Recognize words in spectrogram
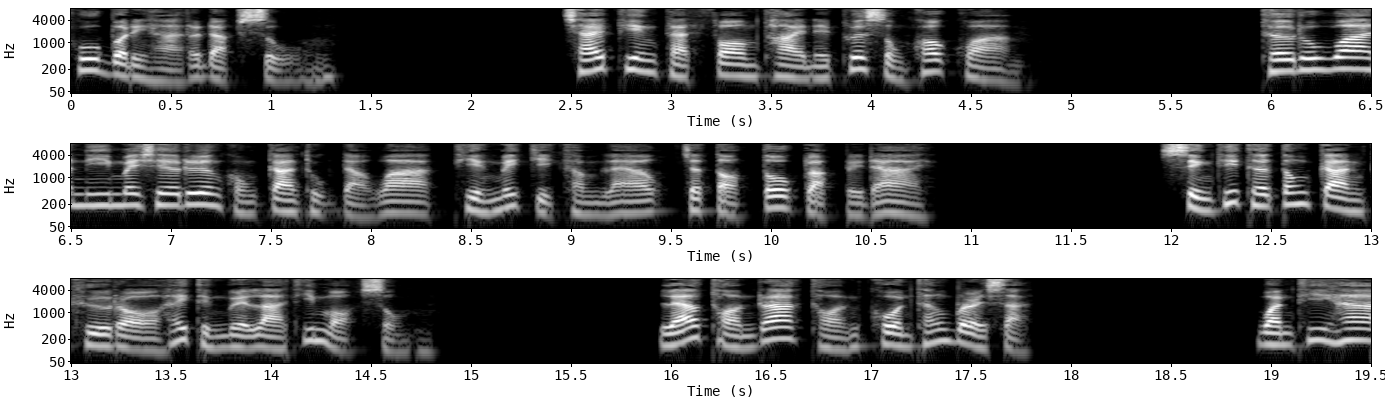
ผู้บริหารระดับสูง ใช้เพียงแพลตฟอร์มภายในเพื่อส่งข้อความ เธอรู้ว่านี่ไม่ใช่เรื่องของการถูกด่าว่า เพียงไม่กี่คำแล้วจะตอบโต้กลับไปได้ สิ่งที่เธอต้องการคือรอให้ถึงเวลาที่เหมาะสม แล้วถอนรากถอนโคนทั้งบริษัท วันที่ห้า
